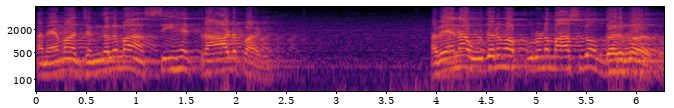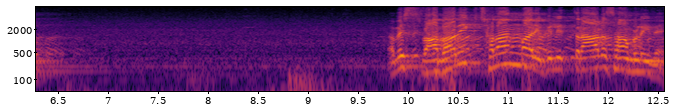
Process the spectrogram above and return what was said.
અને એમાં જંગલમાં સિંહે ત્રાડ પાડી. હવે એના ઉદરમાં પૂર્ણમાસનો ગર્ભ હતો. હવે સ્વાભાવિક છલાંગ મારી પેલી ત્રાડ સાંભળીને,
